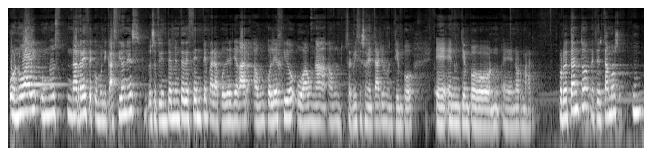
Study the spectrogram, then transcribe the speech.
o no hay una red de comunicaciones lo suficientemente decente para poder llegar a un colegio o a, un servicio sanitario en un tiempo, eh, en un tiempo eh, normal. Por lo tanto, necesitamos un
